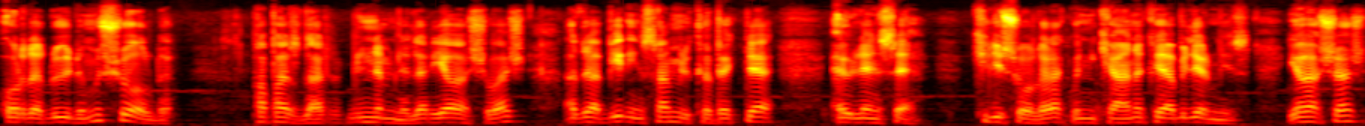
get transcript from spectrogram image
Orada duyduğumuz şu oldu papazlar bilmem neler yavaş yavaş acaba bir insan bir köpekle evlense kilise olarak bu nikahını kıyabilir miyiz? Yavaş yavaş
